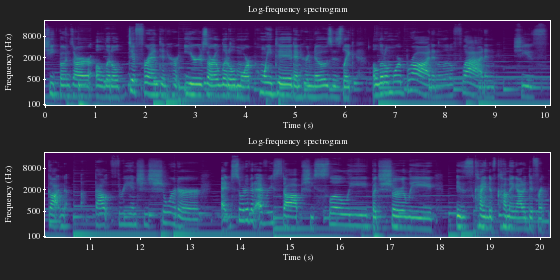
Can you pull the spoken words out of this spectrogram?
cheekbones are a little different, and her ears are a little more pointed, and her nose is like a little more broad and a little flat, and she's gotten about three inches shorter and sort of at every stop, she slowly but surely is kind of coming out a different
